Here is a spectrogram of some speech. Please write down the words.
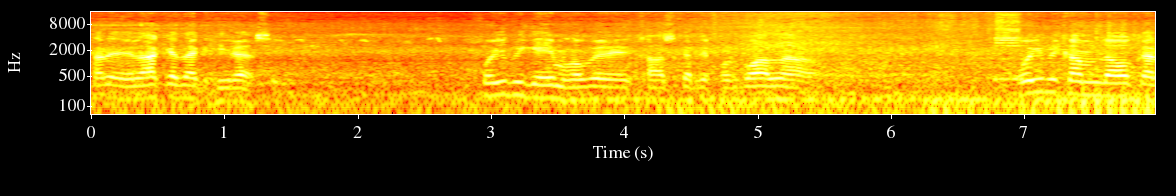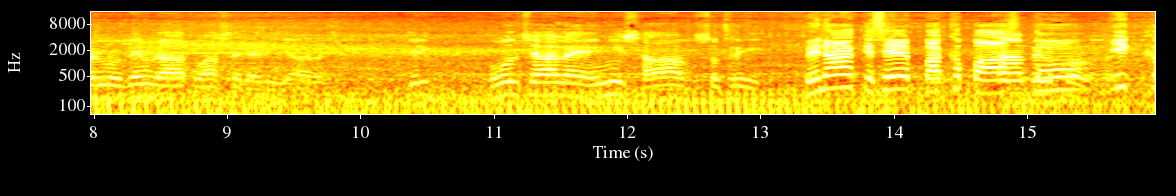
ਸਾਰੇ ਇਲਾਕੇ ਦਾ ਇੱਕ ਹੀਰਾ ਸੀ। ਕੋਈ ਵੀ ਗੇਮ ਹੋਵੇ ਖਾਸ ਕਰਕੇ ਫੁੱਟਬਾਲ ਨਾਲ ਕੋਈ ਵੀ ਕੰਮ ਲਾਓ ਕਰਨ ਨੂੰ ਦਿਨ ਰਾਤ ਵਾਸਤੇ ਰੈਡੀ ਔਰ ਜਿਹੜੀ ਬੋਲ ਚਾਲ ਹੈ ਇੰਨੀ ਸਾਫ਼ ਸੁਥਰੀ। ਬਿਨਾਂ ਕਿਸੇ ਪੱਖਪਾਤ ਤੋਂ। ਇੱਕ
